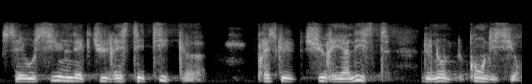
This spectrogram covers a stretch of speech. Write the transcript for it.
c'est aussi une lecture esthétique, euh, presque surréaliste de notre condition.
